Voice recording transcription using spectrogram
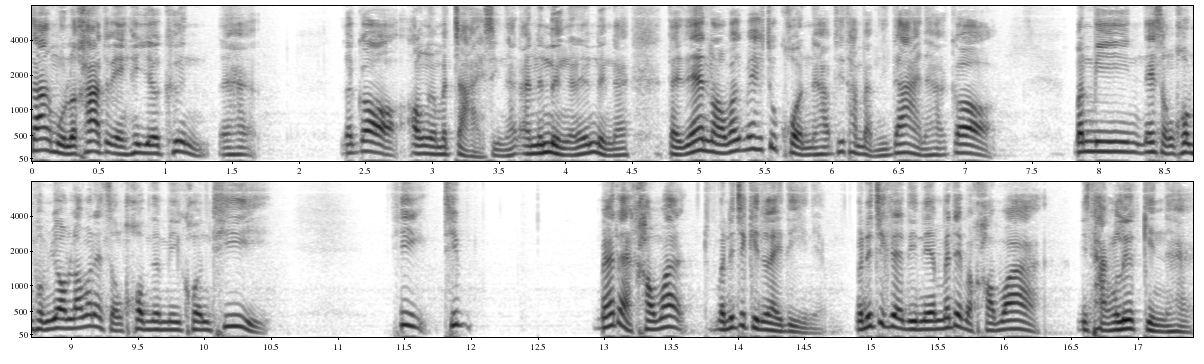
สร้างมูลค่าตัวเองให้เยอะขึ้นนะฮะแล้วก็เอาเงินมาจ่ายสิ่งนั้นอันนั้นหนึ่งอันนั้นหนึ่งนะแต่แน่นอนว่าไม่ใช่ทุกคนนะครับที่ทำแบบนี้ได้นะฮะก็มันมีในสังคมผมยอมรับว่าในสังคมจะมีคนที่ที่ที่แม้แต่คำว่าวันนี้จะกินอะไรดีเนี่ย วันนี้จะกินอะไรดีเนี่ยไม่ได้แบบคำว่ามีทางเลือกกินนะฮะ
